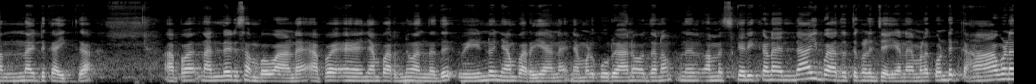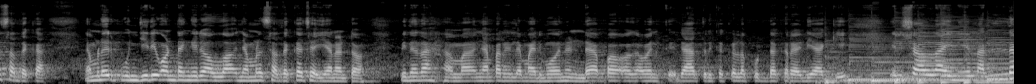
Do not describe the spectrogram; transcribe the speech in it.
നന്നായിട്ട് കഴിക്കുക. അപ്പോൾ നല്ലൊരു സംഭവമാണ്. അപ്പോൾ ഞാൻ പറഞ്ഞു വന്നത് വീണ്ടും ഞാൻ പറയുകയാണ് നമ്മൾ ഖുർആൻ ഓതണം നമസ്കരിക്കണം എല്ലാ ഇബാദത്തുകളും ചെയ്യണം. നമ്മളെ കൊണ്ട് ആവണ സതക്ക നമ്മളൊരു പുഞ്ചിരി കൊണ്ടെങ്കിലും അല്ല നമ്മൾ സതക്ക ചെയ്യണം കേട്ടോ പിന്നെ ഞാൻ പറഞ്ഞില്ലേ മരുമോനുണ്ട് അപ്പോൾ അവനക്ക് രാത്രിക്കൊക്കെയുള്ള ഫുഡൊക്കെ റെഡിയാക്കി. ഇൻഷാല്ല ഇനിയും നല്ല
